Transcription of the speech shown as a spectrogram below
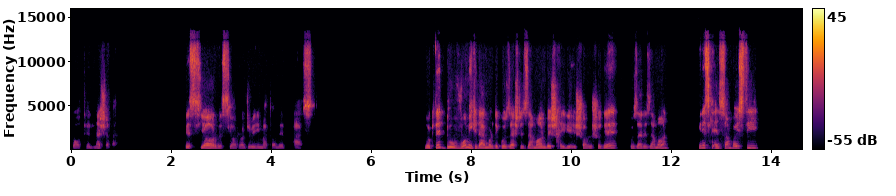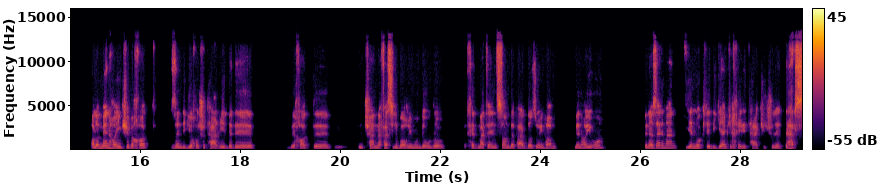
باطل نشود. بسیار بسیار راجع به این مطالب هست. نکته دومی که در مورد گذشت زمان بهش خیلی اشاره شده گذر زمان این است که انسان بایستی حالا منها این که بخواد زندگی خودش رو تغییر بده بخواد این چند نفسی که باقی مونده اون رو خدمت انسان بپردازه و اینها منهای اون به نظر من یه نکته دیگه هم که خیلی تاکید شده درس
